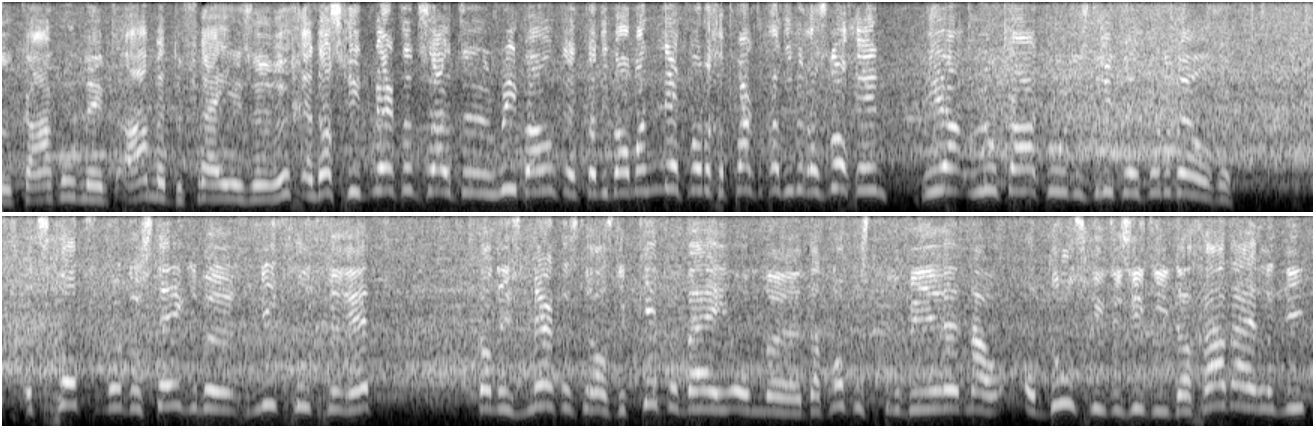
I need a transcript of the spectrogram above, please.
Lukaku neemt aan met de vrije in zijn rug. En dan schiet Mertens uit de rebound. En kan die bal maar net worden gepakt. Dan gaat hij er alsnog in. Ja, Lukaku, dus 3-2 voor de Belgen. Het schot wordt door Stekelenburg niet goed gered. Dan is Mertens er als de kippen bij om uh, dat nog eens te proberen. Nou, op doel schieten ziet hij, dat gaat eigenlijk niet.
